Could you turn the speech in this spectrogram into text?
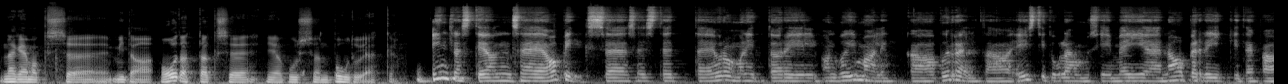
nägemaks, mida oodatakse ja kus on puudujääke? kindlasti on see abiks, sest et Euromonitoril on võimalik ka võrrelda Eesti tulemusi meie naaberriikidega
